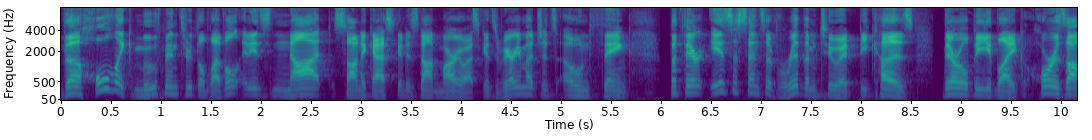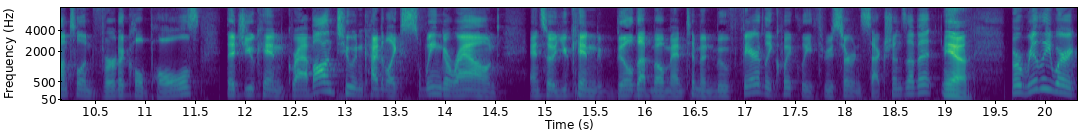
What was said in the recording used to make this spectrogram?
The whole like movement through the level, it is not Sonic esque, it is not Mario esque. It's very much its own thing. But there is a sense of rhythm to it because there will be like horizontal and vertical poles that you can grab onto and kind of like swing around. And so you can build up momentum and move fairly quickly through certain sections of it. Yeah. But really, where it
